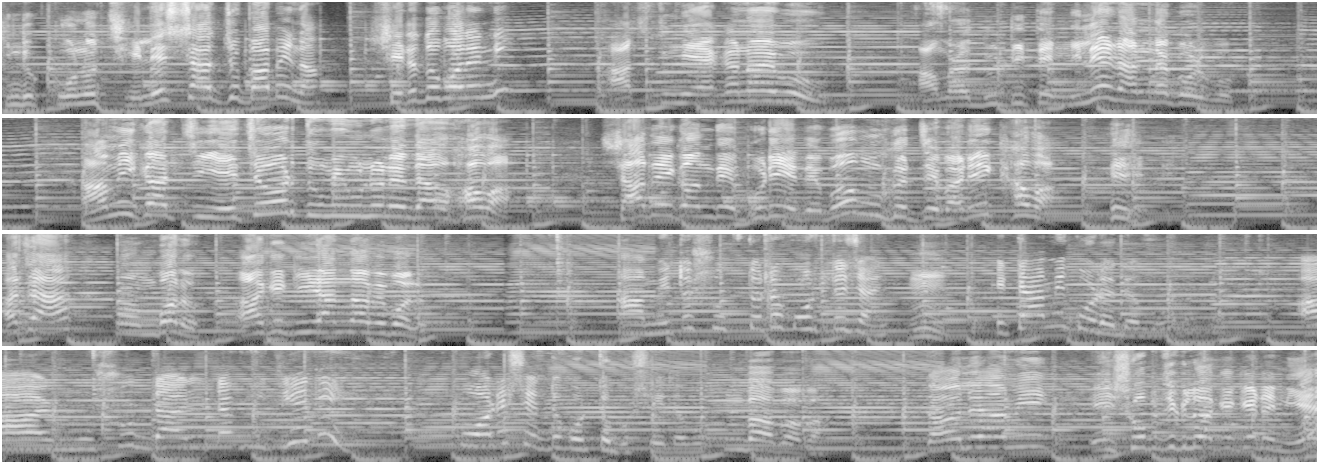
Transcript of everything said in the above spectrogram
কিন্তু কোনো ছেলের সাহায্য পাবে না সেটা তো বলেনি। আজ তুমি একা নয় বউ আমরা দুটিতে মিলে রান্না করব। আমি কাটছি এচোর তুমি উনুনে দাও হাওয়া। সাদে গন্ধে ভরিয়ে দেবো মুখজ্জে বাড়ির খাওয়া। আচ্ছা বলো আগে কি রান্না হবে বলো। আমি তো শুক্তটা করতে জানি হুম। এটা আমি করে দেবো। আর মুসুর ডালটা ভিজিয়ে দিই পরে সেদ্ধ করতে বসিয়ে দেবো। বাহ বাহ বাহ। তাহলে আমি এই সবজিগুলো আগে কেটে নিয়ে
